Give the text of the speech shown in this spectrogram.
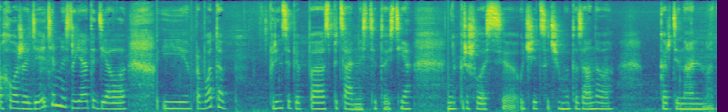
похожая деятельность. Я это делала. И работа в принципе, по специальности. То есть я не пришлось учиться чему-то заново кардинально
